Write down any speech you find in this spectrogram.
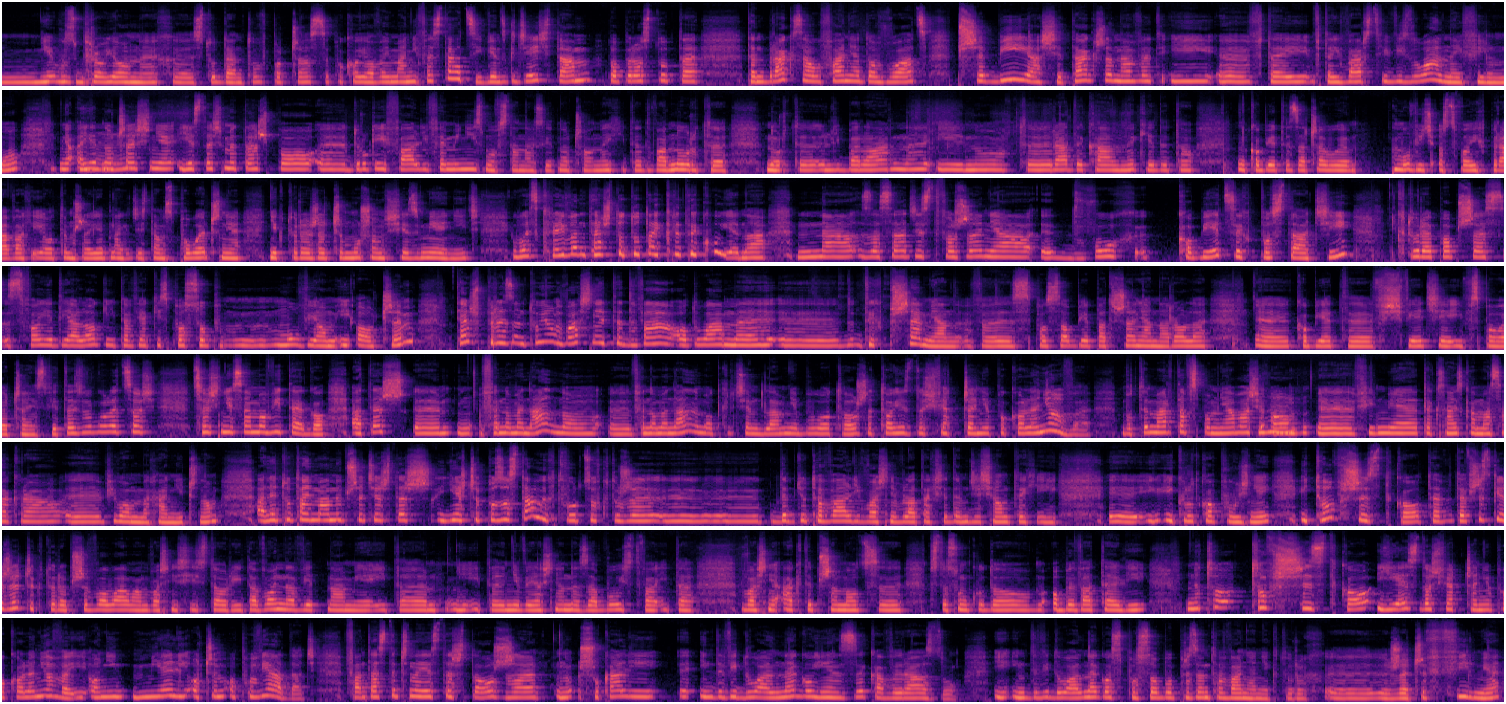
nieuzbrojonych studentów podczas pokojowej manifestacji, więc gdzieś tam po prostu te, ten brak zaufania do władz przebija się także nawet i w tej, w tej warstwie wizualnej filmu, a mhm. jednocześnie jesteśmy też po drugiej fali feminizmu w Stanach Zjednoczonych i te dwa nurty, nurt liberalny i nurt radykalny, kiedy to kobiety zaczęły mówić o swoich prawach i o tym, że jednak gdzieś tam społecznie niektóre rzeczy muszą się zmienić. I Wes Craven też to tutaj krytykuje na, na zasadzie stworzenia y, dwóch kobiecych postaci, które poprzez swoje dialogi i to w jaki sposób mówią i o czym, też prezentują właśnie te dwa odłamy y, tych przemian w sposobie patrzenia na rolę y, kobiety w świecie i w społeczeństwie. To jest w ogóle coś, coś niesamowitego. A też y, fenomenalną, fenomenalnym odkryciem dla mnie było to, że to jest doświadczenie pokoleniowe. Bo ty, Marta, wspomniałaś mhm. o filmie Teksańska masakra piłą mechaniczną, ale tutaj mamy przecież też jeszcze pozostałych twórców, którzy y, y, debiutowali właśnie w latach 70. I, y, i, i krótko później. I to wszystko, te, te wszystkie rzeczy, które przywołałam właśnie z historii, ta wojna w Wietnamie i te, i te niewyjaśnione zabójstwa i te właśnie akty przemocy w stosunku do obywateli, no to to wszystko jest doświadczenie pokoleniowe i oni mieli o czym opowiadać. Fantastyczne jest też to, że szukali indywidualnego języka wyrazu i indywidualnego sposobu prezentowania niektórych y, rzeczy w filmie,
